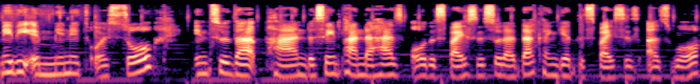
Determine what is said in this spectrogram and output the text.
maybe a minute or so into that pan the same pan that has all the spices so that that can get the spices as well.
